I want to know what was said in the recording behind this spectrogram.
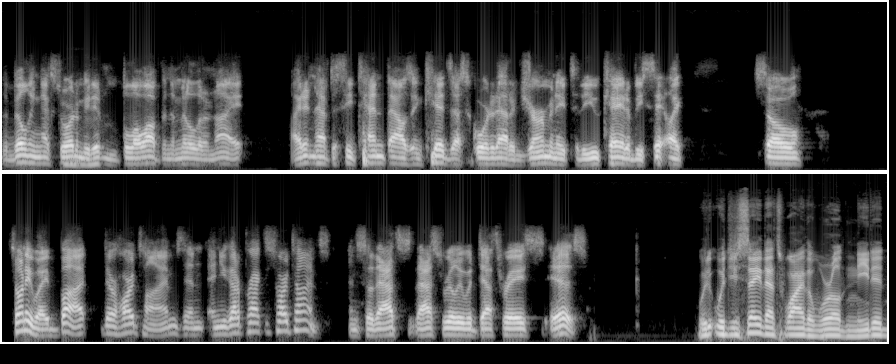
The building next door to me mm-hmm. didn't blow up in the middle of the night. I didn't have to see 10,000 kids escorted out of Germany to the UK to be safe. Like, so so anyway, but they're hard times, and and you got to practice hard times, and so that's that's really what Death Race is. Would Would you say that's why the world needed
